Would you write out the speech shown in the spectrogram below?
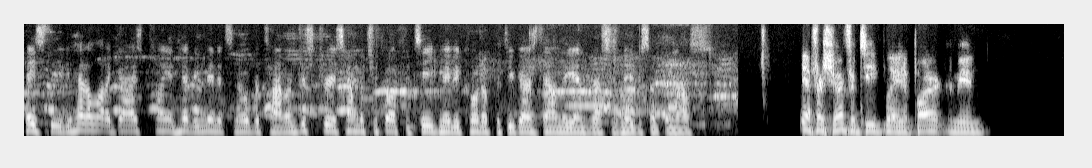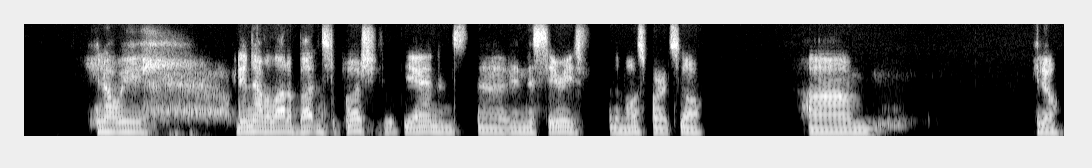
Hey, Steve, you had a lot of guys playing heavy minutes in overtime. I'm just curious how much you thought fatigue maybe caught up with you guys down the end versus maybe something else. Yeah, for sure. Fatigue played a part. I mean, you know, we we didn't have a lot of buttons to push at the end and, uh, in this series for the most part. So, um, you know,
